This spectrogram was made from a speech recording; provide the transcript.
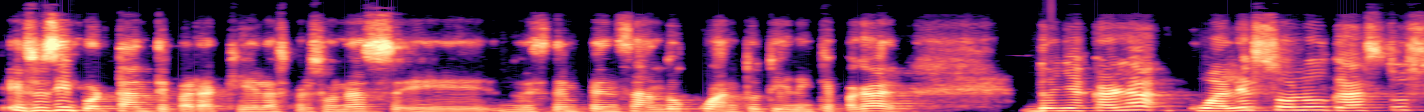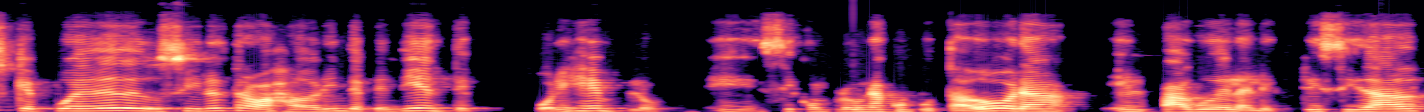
Eso es importante para que las personas eh, no estén pensando cuánto tienen que pagar. Doña Carla, ¿cuáles son los gastos que puede deducir el trabajador independiente? Por ejemplo, eh, si compró una computadora, el pago de la electricidad,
